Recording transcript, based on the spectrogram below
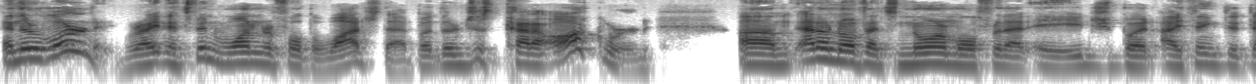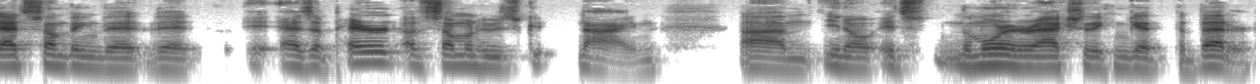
and they're learning right? And it's been wonderful to watch that but they're just kind of awkward. Um, i don't know if that's normal for that age but i think that that's something that that as a parent of someone who's nine um, you know it's the more interaction they can get the better.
